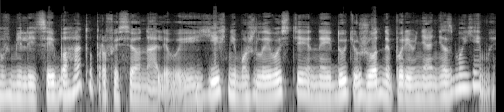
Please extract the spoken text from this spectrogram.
В міліції багато професіоналів, і їхні можливості не йдуть у жодне порівняння з моїми.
